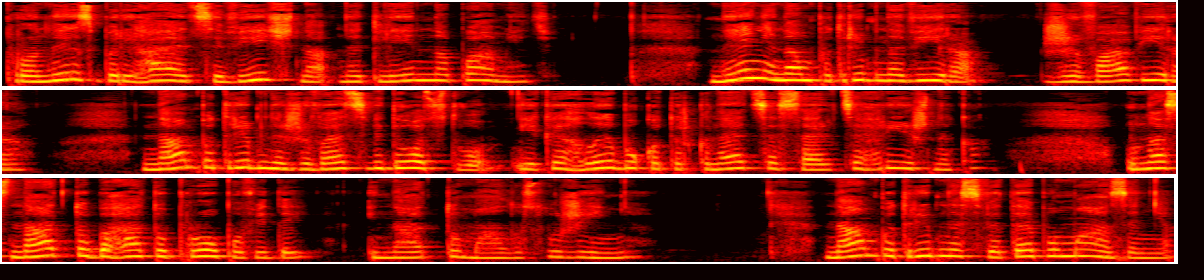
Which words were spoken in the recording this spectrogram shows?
про них зберігається вічна, нетлінна пам'ять. Нині нам потрібна віра, жива віра. Нам потрібне живе свідоцтво, яке глибоко торкнеться серця грішника. У нас надто багато проповідей і надто мало служіння. Нам потрібне святе помазання,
